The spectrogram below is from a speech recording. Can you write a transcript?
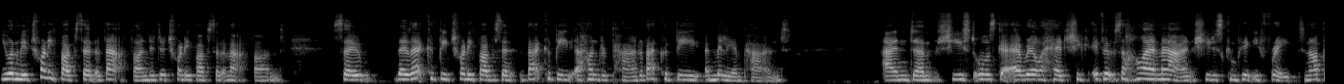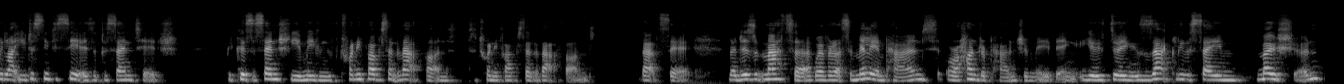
you want to move 25% of that fund into 25% of that fund So though that could be 25%, that could be a hundred pound, or that could be a million pound. And um, she used to always get a real head. She, if it was a high amount, she just completely freaked. And I'd be like, you just need to see it as a percentage, because essentially you're moving 25% of that fund to 25% of that fund. That's it. It doesn't matter whether that's a million pounds or a hundred pounds you're moving. You're doing exactly the same motion.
